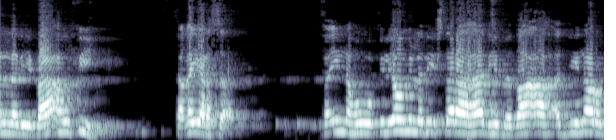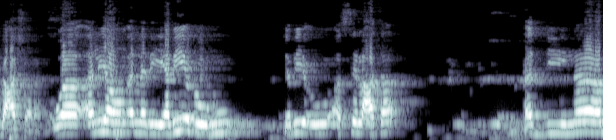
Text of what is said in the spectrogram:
aladii baacahu fiih tagayara sarf فإنه في اليوم الذي اشترى هذه البضاعة الدينار بعشرة واليوم الذي يبيعه يبيع السلعة الدينار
